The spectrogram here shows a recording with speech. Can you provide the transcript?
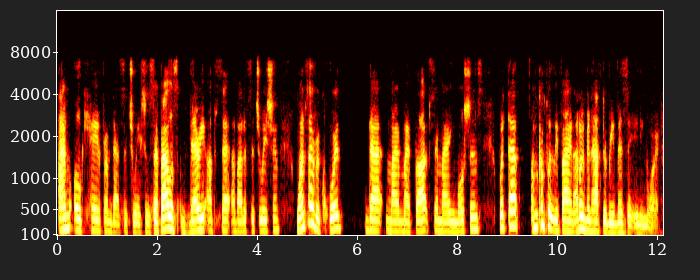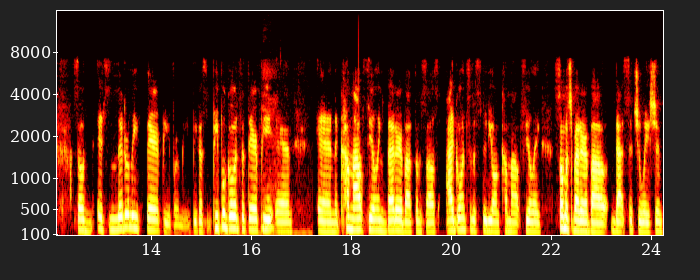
I'm okay from that situation. So if I was very upset about a situation, once I record that my my thoughts and my emotions with that, I'm completely fine. I don't even have to revisit anymore. So it's literally therapy for me because people go into therapy and and come out feeling better about themselves. I go into the studio and come out feeling so much better about that situation.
